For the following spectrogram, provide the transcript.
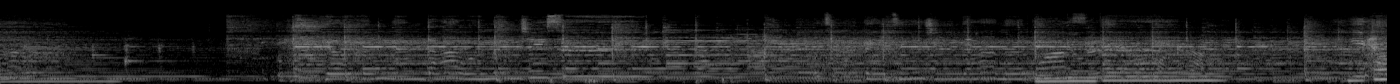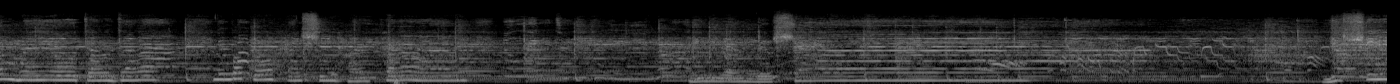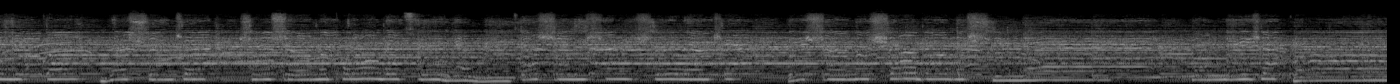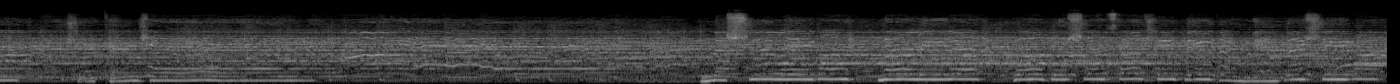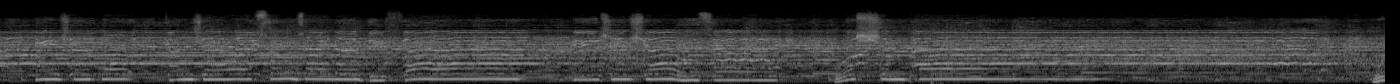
会有很难把我们击散。我在给自己那么大勇敢。遗憾没有到达，拥抱过还是害怕，依然留下。也许我的选择是什么痛？的字眼，你的心上是两者，为什么舍得我心爱？我逆着光去看见。那是泪光，那力量，我不想再去抵挡面对希望，一直光，感觉爱存在的地方，一直就在我身旁。我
